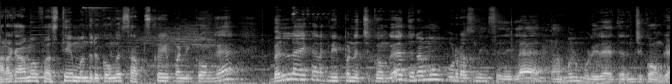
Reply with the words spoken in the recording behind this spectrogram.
மறக்காமல் ஃபஸ்ட் டைம் வந்திருக்கோங்க சப்ஸ்கிரைப் பண்ணிக்கோங்க. பெல் ஐக்கானை கிளிக் பண்ணி வச்சுக்கோங்க. தினமும் போடுற ரசனிங் செய்திகளை தமிழ் மொழியில் தெரிஞ்சுக்கோங்க.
